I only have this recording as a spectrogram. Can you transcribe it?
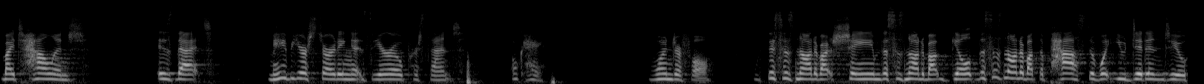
My challenge is that maybe you're starting at 0%. Okay, wonderful. This is not about shame. This is not about guilt. This is not about the past of what you didn't do.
